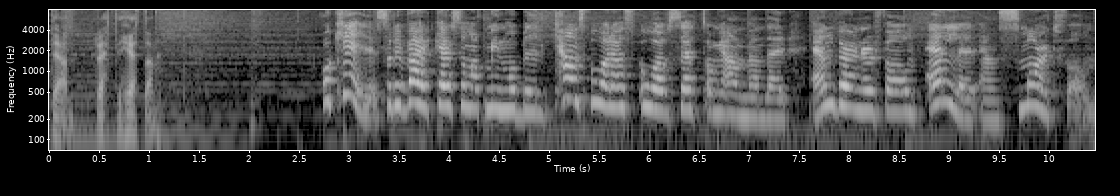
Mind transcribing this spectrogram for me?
den rättigheten. Okej, så det verkar som att min mobil kan spåras oavsett om jag använder en burner phone eller en smartphone.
